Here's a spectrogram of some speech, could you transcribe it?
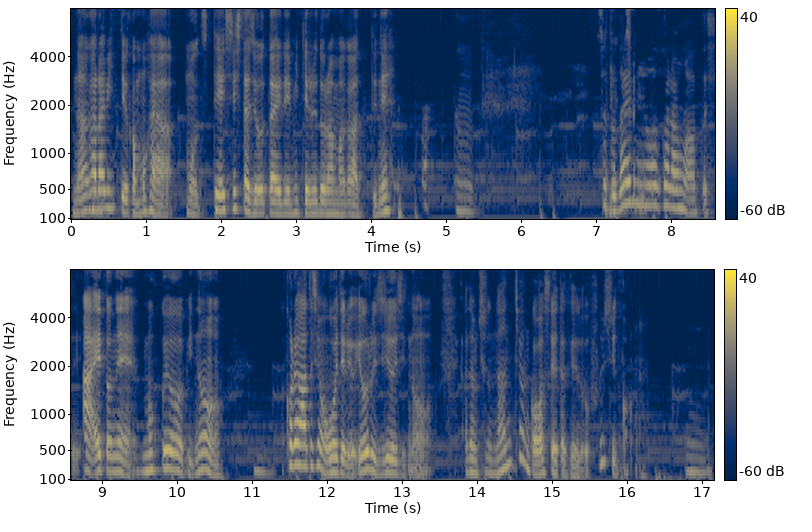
ながらみっていうか、もはやもう停止した状態で見てるドラマがあってね。うん。ちょっと題名わからんわ、私。あ、えっとね、木曜日の、うんこれは私も覚えてるよ。夜10時の、あ、でもちょっとなんちゃんか忘れたけど、富士かな？うん。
